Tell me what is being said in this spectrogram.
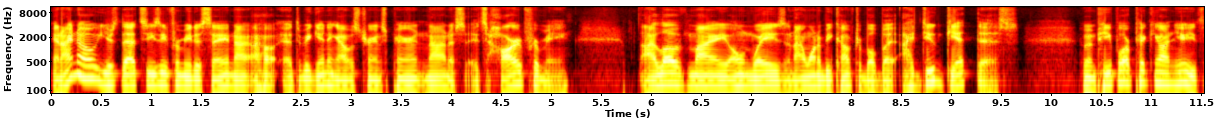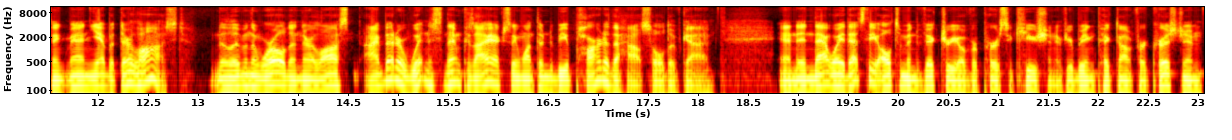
And I know that's easy for me to say. And I, I, at the beginning, I was transparent and honest. It's hard for me. I love my own ways and I want to be comfortable, but I do get this. When people are picking on you, you think, man, yeah, but they're lost. They live in the world and they're lost. I better witness them because I actually want them to be a part of the household of God. And in that way, that's the ultimate victory over persecution. If you're being picked on for a Christian,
